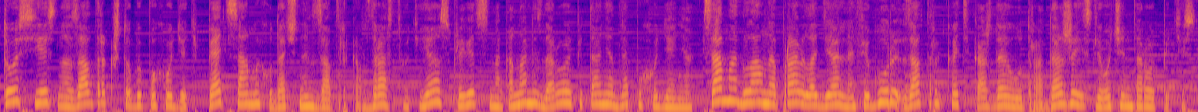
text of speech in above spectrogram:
Что съесть на завтрак, чтобы похудеть? Пять самых удачных завтраков. Здравствуйте, я вас приветствую на канале Здоровое питание для похудения. Самое главное правило идеальной фигуры – завтракать каждое утро, даже если очень торопитесь.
